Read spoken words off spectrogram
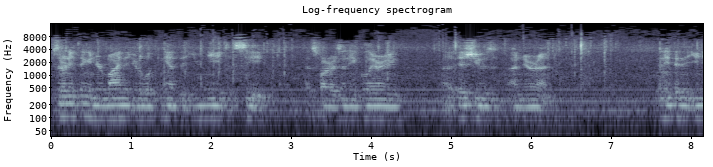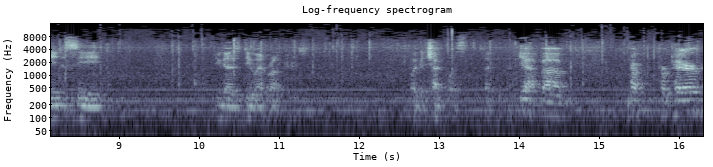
is there anything in your mind that you're looking at that you need to see as far as any glaring uh, issues on your end? Anything that you need to see you guys do at Rutgers? Like a checklist type of thing? Yeah, uh, pre- prepare,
